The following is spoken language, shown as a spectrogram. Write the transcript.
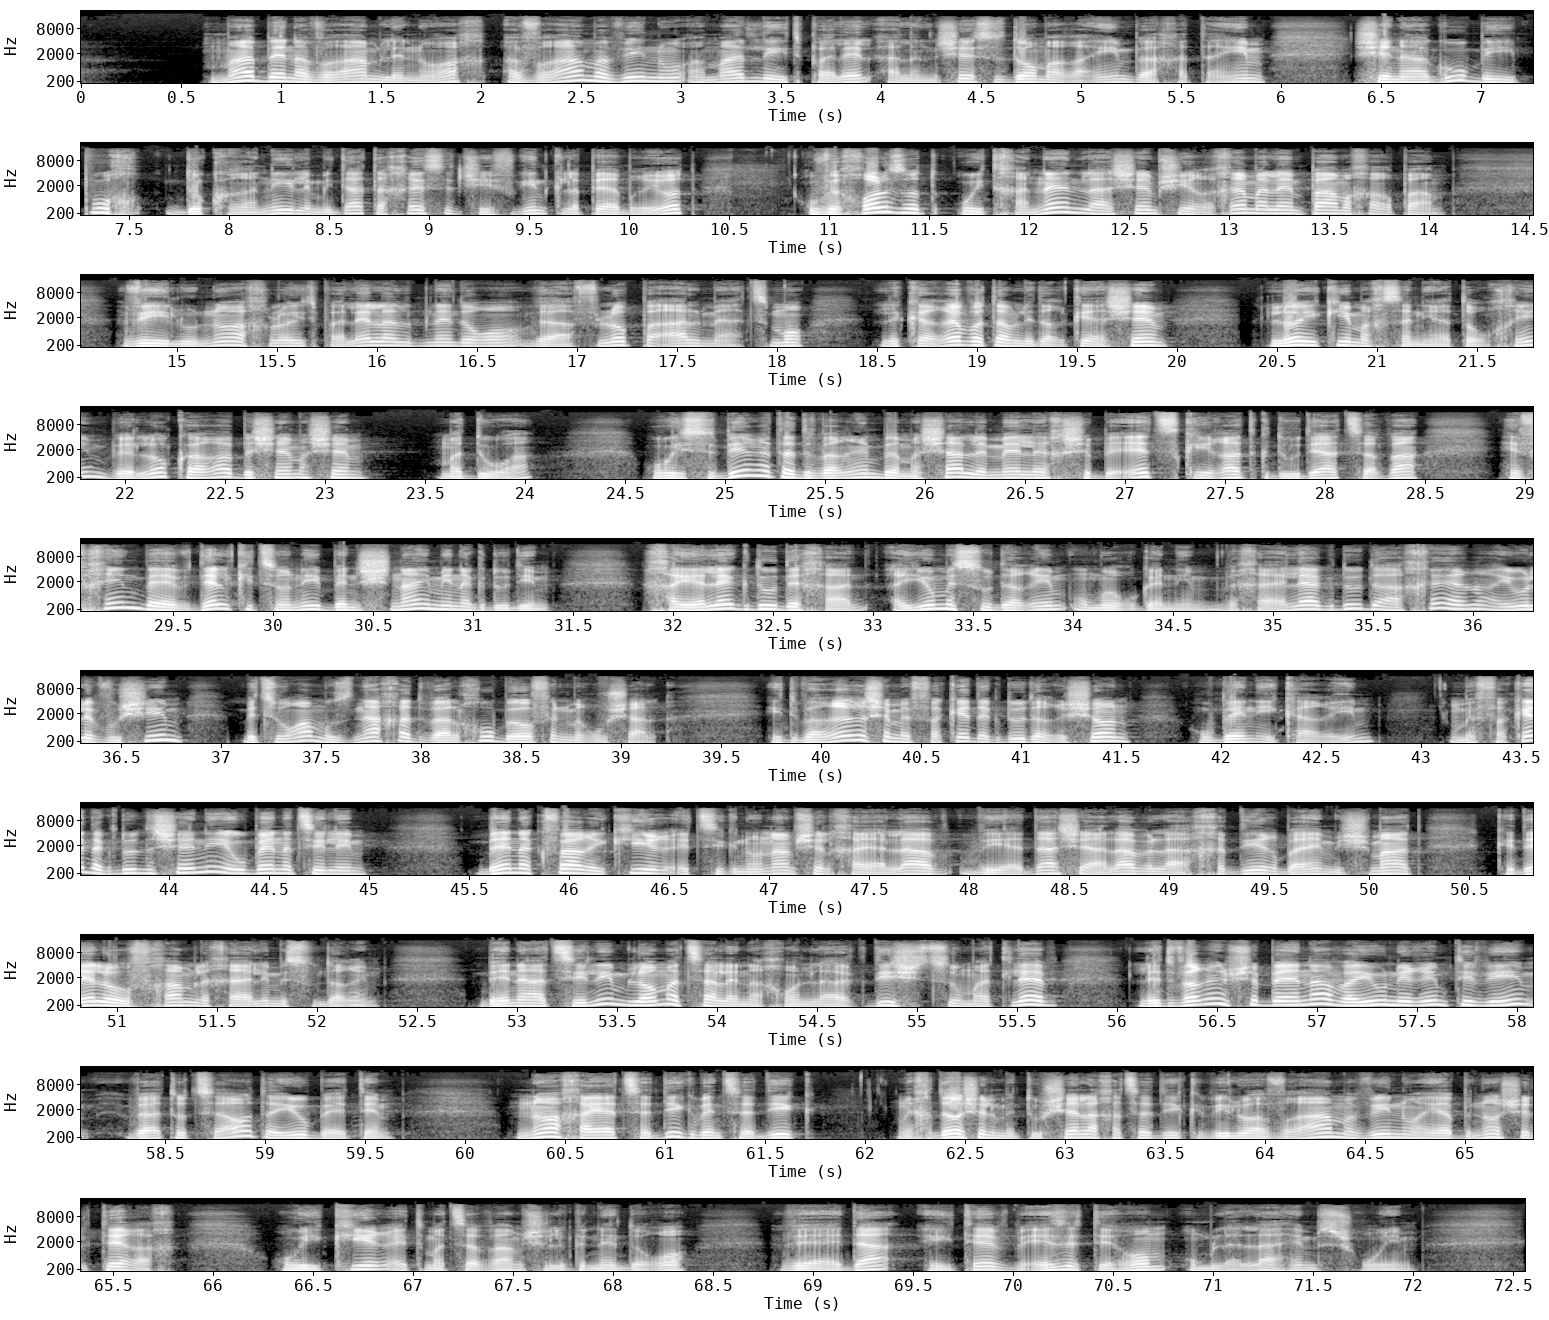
מה בין אברהם לנוח? אברהם אבינו עמד להתפלל על אנשי סדום הרעים והחטאים, שנהגו בהיפוך דוקרני למידת החסד שהפגין כלפי הבריות, ובכל זאת הוא התחנן להשם שירחם עליהם פעם אחר פעם. ואילו נוח לא התפלל על בני דורו, ואף לא פעל מעצמו לקרב אותם לדרכי השם, לא הקים אכסניית אורחים ולא קרא בשם השם. מדוע? הוא הסביר את הדברים במשל למלך שבעת סקירת גדודי הצבא, הבחין בהבדל קיצוני בין שניים מן הגדודים. חיילי גדוד אחד היו מסודרים ומאורגנים, וחיילי הגדוד האחר היו לבושים בצורה מוזנחת והלכו באופן מרושל. התברר שמפקד הגדוד הראשון הוא בן איכרים, ומפקד הגדוד השני הוא בן אצילים. בן הכפר הכיר את סגנונם של חייליו, וידע שעליו להחדיר בהם משמעת כדי להופכם לחיילים מסודרים. בן האצילים לא מצא לנכון להקדיש תשומת לב לדברים שבעיניו היו נראים טבעיים, והתוצאות היו בהתאם. נוח היה צדיק בן צדיק, נכדו של מתושלח הצדיק, ואילו אברהם אבינו היה בנו של תרח. הוא הכיר את מצבם של בני דורו, וידע היטב באיזה תהום אומללה הם שרויים.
